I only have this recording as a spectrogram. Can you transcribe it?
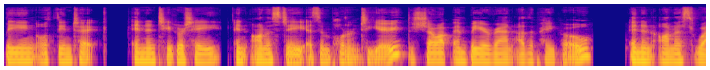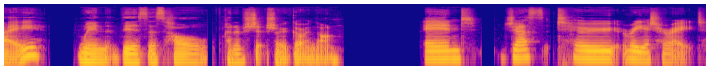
being authentic and integrity and honesty is important to you to show up and be around other people in an honest way when there's this whole kind of shit show going on. And just to reiterate,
